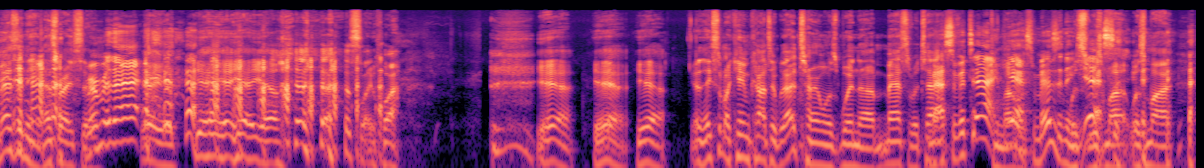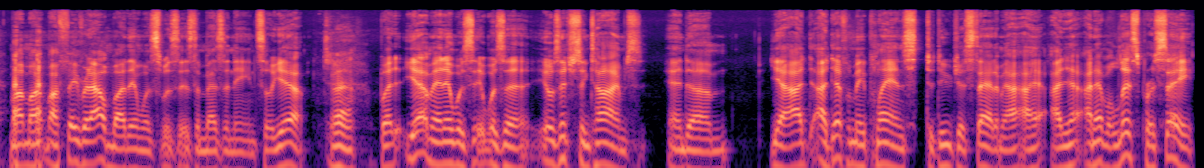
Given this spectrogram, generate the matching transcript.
Mezzanine, that's right, sir. Remember that? Yeah, yeah, yeah, yeah, yeah. it's like wow. Yeah, yeah, yeah. And the next time I came in contact with that term was when uh, Massive Attack. Massive Attack, yes, Mezzanine, was, yes. was my was my, my, my, my favorite album by then was was is the Mezzanine. So yeah, Yeah. but yeah, man, it was it was a it was interesting times, and um, yeah, I, I definitely made plans to do just that. I mean, I I I didn't have a list per se,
